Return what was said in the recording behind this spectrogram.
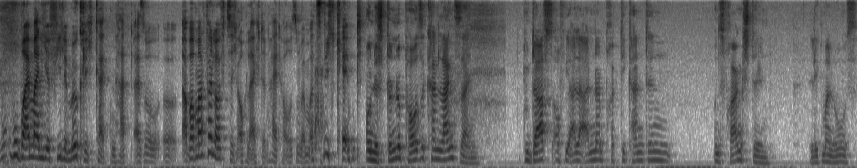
Wo, wobei man hier viele Möglichkeiten hat. Also, äh, aber man verläuft sich auch leicht in Heidhausen, wenn man es nicht kennt. Und eine Stunde Pause kann lang sein. Du darfst auch wie alle anderen Praktikanten uns Fragen stellen. Leg mal los.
